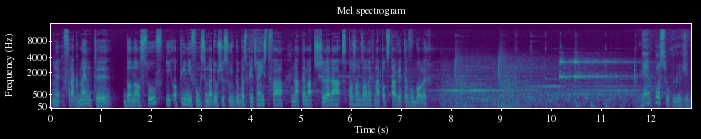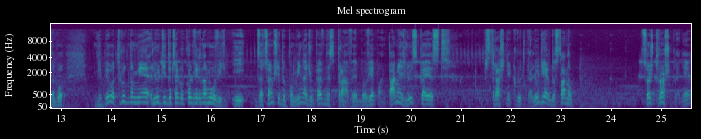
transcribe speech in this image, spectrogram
e, fragmenty donosów i opinii funkcjonariuszy Służby Bezpieczeństwa na temat Schillera sporządzonych na podstawie TW Bolek. Miałem posłuch ludzi, no bo nie było trudno mnie ludzi do czegokolwiek namówić. I zacząłem się dopominać o pewne sprawy, bo wie pan, pamięć ludzka jest strasznie krótka. Ludzie jak dostaną coś troszkę, nie,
